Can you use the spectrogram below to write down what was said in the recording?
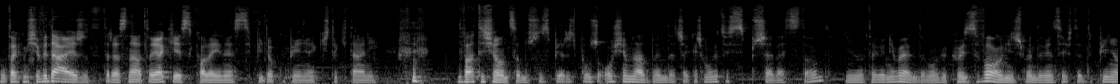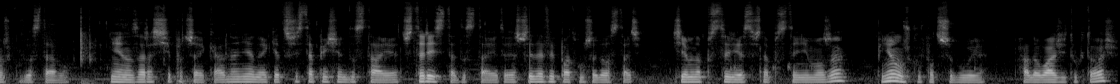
No tak mi się wydaje, że to teraz na to, jakie jest kolejne SCP do kupienia, jakiś taki tani. 2000 muszę zbierać, bo już 8 lat będę czekać. Mogę coś sprzedać stąd? Nie no, tego nie będę. Mogę kogoś zwolnić, będę więcej wtedy pieniążków dostawał. Nie no, zaraz się poczeka. No nie no, jak ja 350 dostaję, 400 dostaję, to jeszcze ile wypłat muszę dostać? Idziemy na pustynię, jesteś na pustyni może? Pieniążków potrzebuję. Halo, łazi tu ktoś?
